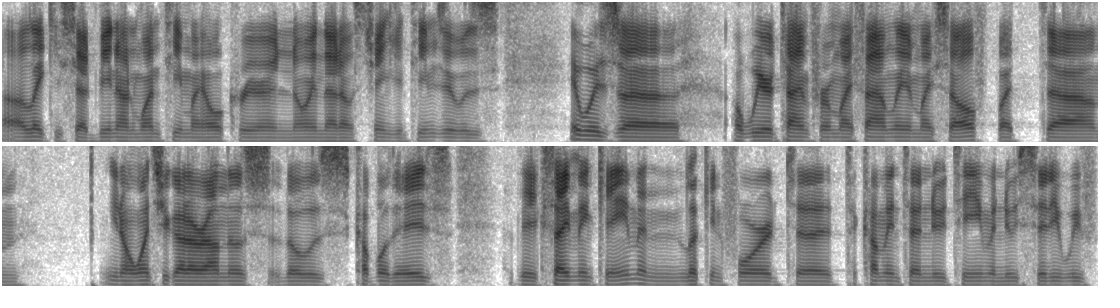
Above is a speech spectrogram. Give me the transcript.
uh, like you said, being on one team my whole career and knowing that I was changing teams, it was it was uh, a weird time for my family and myself. But um, you know, once you got around those those couple of days, the excitement came, and looking forward to, to coming to a new team, a new city. We've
